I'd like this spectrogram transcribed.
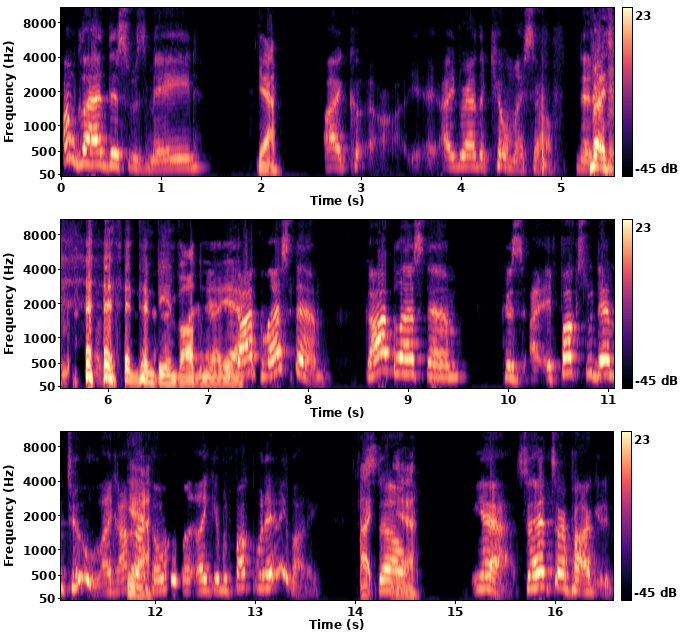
I'm glad this was made. yeah. I could, I'd rather kill myself than Right. ever make something. Than be involved in that. Yeah. God bless them. God bless them because it fucks with them too. Like I'm Yeah. not the only one. Like it would fuck with anybody. I, So yeah. yeah. So that's our pocket.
